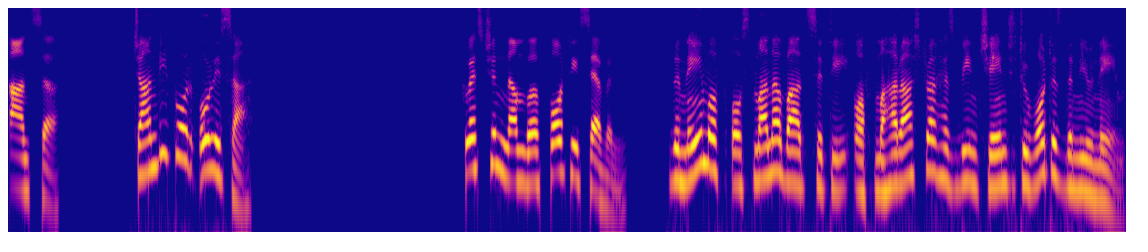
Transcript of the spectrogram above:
Answer. Chandipur, Orissa. Question number 47. The name of Osmanabad city of Maharashtra has been changed to what is the new name?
